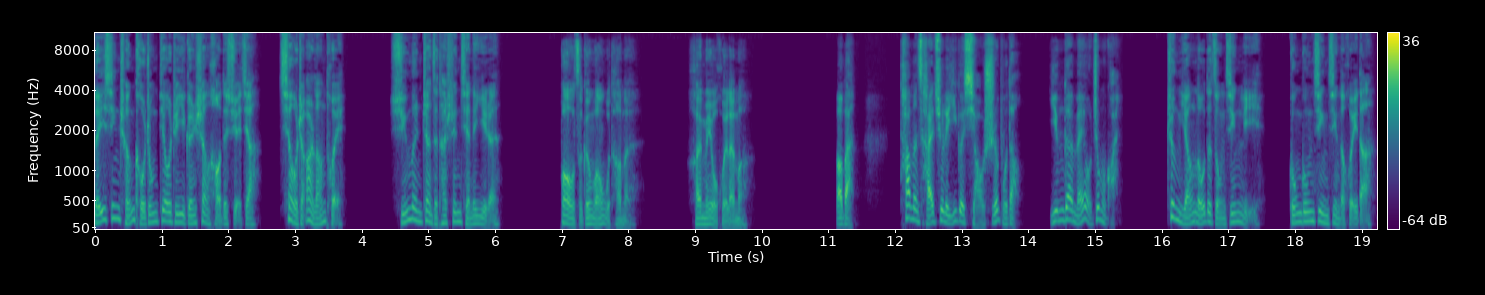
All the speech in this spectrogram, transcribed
雷星辰口中叼着一根上好的雪茄，翘着二郎腿，询问站在他身前的一人：“豹子跟王五他们还没有回来吗？”老板，他们才去了一个小时不到，应该没有这么快。正阳楼的总经理恭恭敬敬的回答。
